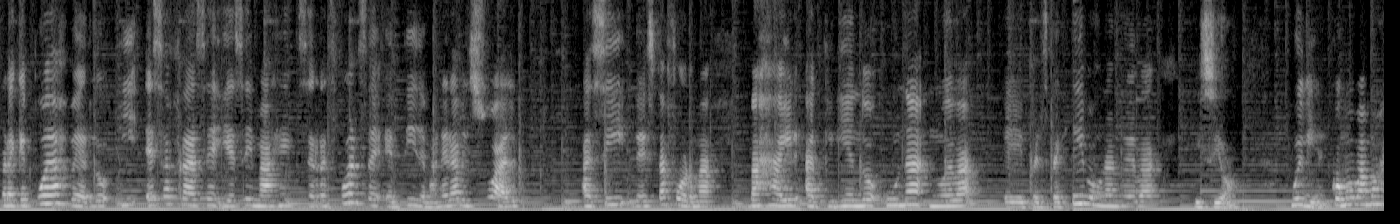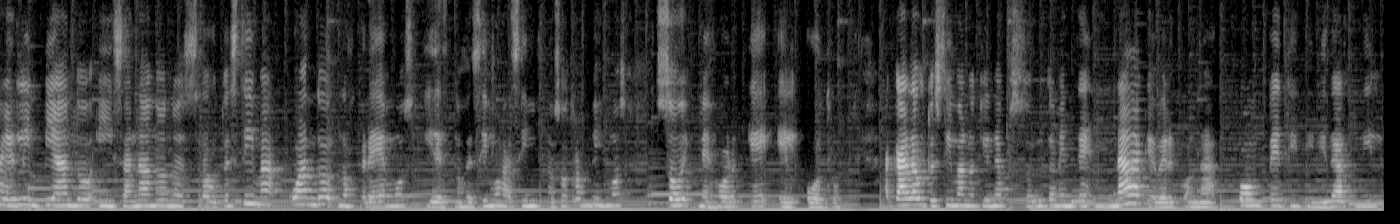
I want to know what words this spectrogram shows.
para que puedas verlo y esa frase y esa imagen se refuerce en ti de manera visual. Así, de esta forma, vas a ir adquiriendo una nueva eh, perspectiva, una nueva visión. Muy bien, ¿cómo vamos a ir limpiando y sanando nuestra autoestima cuando nos creemos y nos decimos así nosotros mismos, soy mejor que el otro? Acá la autoestima no tiene absolutamente nada que ver con la competitividad ni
